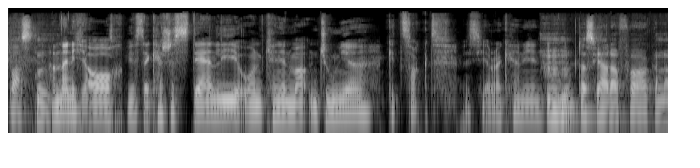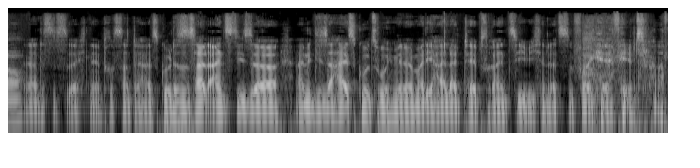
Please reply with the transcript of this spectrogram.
Boston. Haben da nicht auch, wie ist der Cassius Stanley und Canyon Mountain Jr. gezockt bei Sierra Canyon? Mhm, das Jahr davor, genau. Ja, das ist echt eine interessante Highschool. Das ist halt eins dieser, eine dieser Highschools, wo ich mir dann mal die Highlight-Tapes reinziehe, ich in der letzten Folge erwähnt habe.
